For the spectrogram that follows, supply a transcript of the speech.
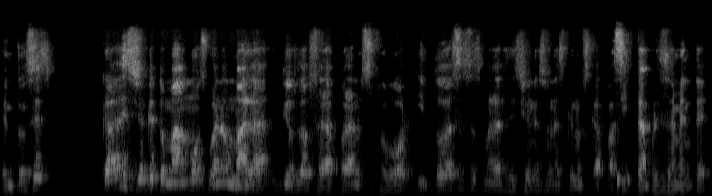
Entonces, cada decisión que tomamos, buena o mala, Dios la usará para nuestro favor y todas esas malas decisiones son las que nos capacitan precisamente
